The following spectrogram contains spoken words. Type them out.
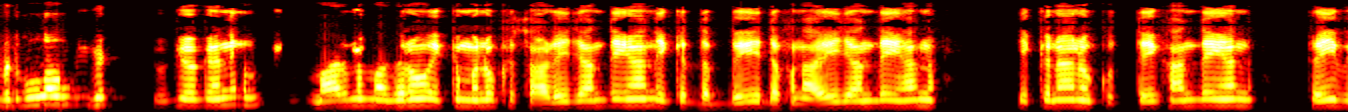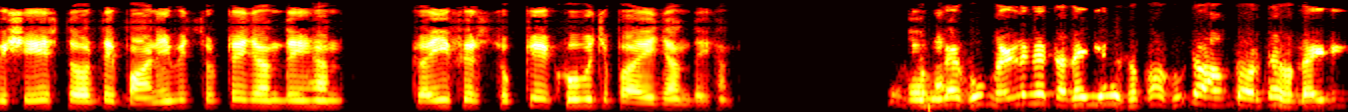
ਬਦਬੂ ਆਊਗੀ ਫਿਰ। ਕਿਉਂਕਿ ਉਹ ਕਹਿੰਦੇ ਮਰਨ ਮਗਰੋਂ ਇੱਕ ਮਨੁੱਖ ਸਾੜੇ ਜਾਂਦੇ ਹਨ ਇੱਕ ਦੱਬੇ ਦਫਨਾਏ ਜਾਂਦੇ ਹਨ ਇੱਕ ਉਹਨਾਂ ਨੂੰ ਕੁੱਤੇ ਖਾਂਦੇ ਹਨ ਕਈ ਵਿਸ਼ੇਸ਼ ਤੌਰ ਤੇ ਪਾਣੀ ਵਿੱਚ ਸੁੱਟੇ ਜਾਂਦੇ ਹਨ ਕਈ ਫਿਰ ਸੁੱਕੇ ਖੂਹ ਵਿੱਚ ਪਾਏ ਜਾਂਦੇ ਹਨ। ਸੁੱਕੇ ਖੂਹ ਮਿਲਣਗੇ ਤਦੇ ਹੀ ਇਹ ਸੁੱਕਾ ਖੂਹ ਤਾਂ ਆਮ ਤੌਰ ਤੇ ਹੁੰਦਾ ਹੀ ਨਹੀਂ।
